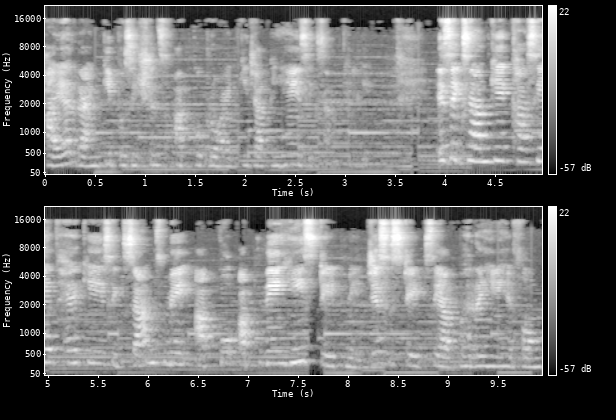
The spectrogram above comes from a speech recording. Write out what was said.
हायर रैंक की पोजीशंस आपको प्रोवाइड की जाती हैं इस एग्ज़ाम के लिए। इस एग्ज़ाम की एक खासियत है कि इस एग्ज़ाम में आपको अपने ही स्टेट में, जिस स्टेट से आप भर रहे हैं फॉर्म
